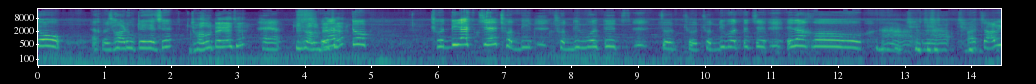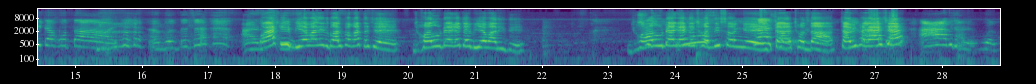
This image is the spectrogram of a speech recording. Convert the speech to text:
তো এখন ঝড় উঠে গেছে। ঝড় উঠে গেছে? হ্যাঁ। কি ঝড় উঠেছে? তো সর্দি যাচ্ছে সর্দি সর্দি বলতে সর্দি বলতেছে এ দেখো আর চাবিটা কোথায়? বলতেছে আর ওরা কি বিয়ে বাড়ির গল্প করতেছে? ঝড় উঠে গেছে বিয়ে বাড়িতে ঝড় উঠে গেছে ছদির সঙ্গে। কা- ছোদ্দা চাবি ফেলে আছে আমি ধারে বলব।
